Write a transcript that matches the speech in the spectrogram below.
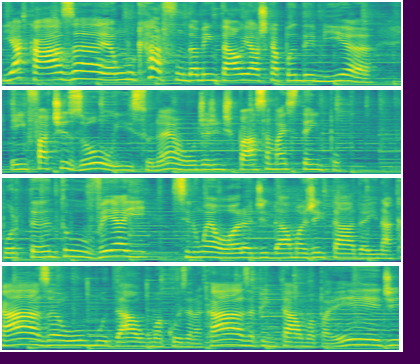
E a casa é um lugar fundamental e acho que a pandemia enfatizou isso, né? Onde a gente passa mais tempo. Portanto, vê aí se não é hora de dar uma ajeitada aí na casa ou mudar alguma coisa na casa, pintar uma parede,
